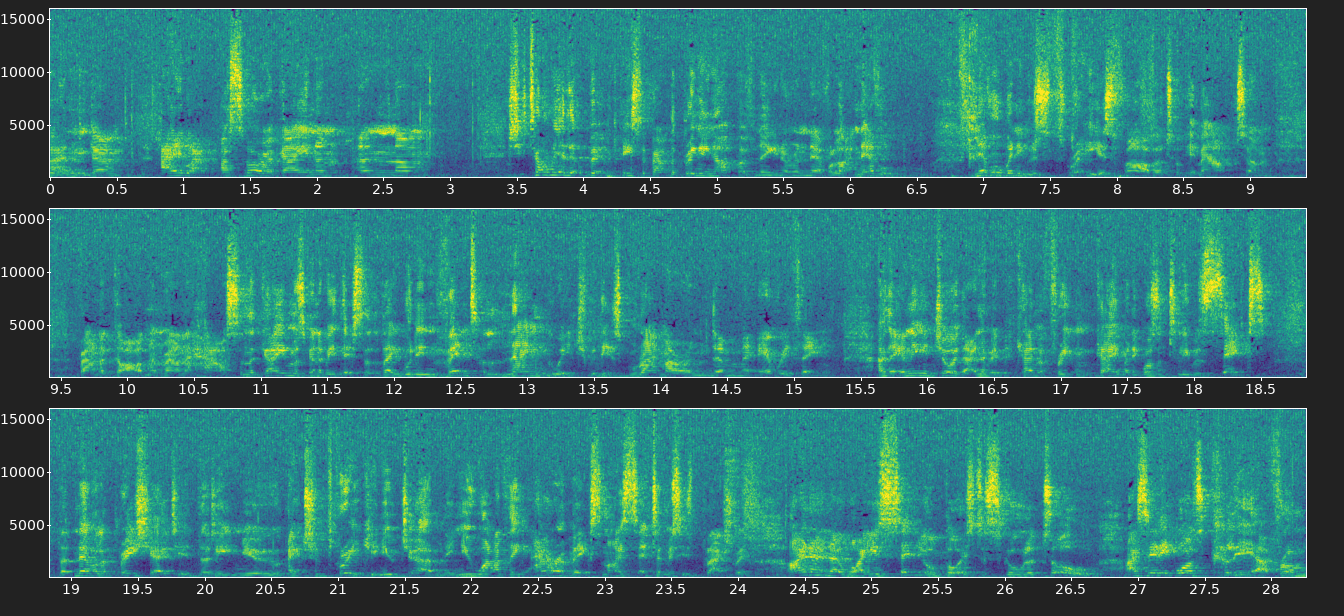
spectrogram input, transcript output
And um, anyway, I saw her again and, and um, she told me a little bit of piece about the bringing up of Nina and Neville. Like Neville, Neville when he was three, his father took him out um, round a garden and round a house, and the game was going to be this: that they would invent a language with its grammar and um, everything, and, and he enjoyed that, and it became a frequent game. And it wasn't until he was six that Neville appreciated that he knew ancient Greek, he knew German, he knew one of the Arabics. And I said to Mrs. Blashwick, I don't know why you sent your boys to school at all. I said it was clear from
